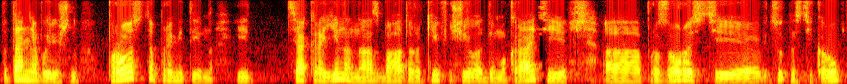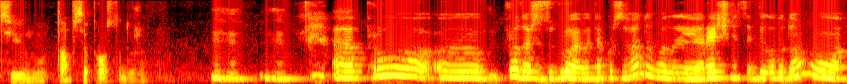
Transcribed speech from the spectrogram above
питання вирішено. Просто примітивно. І ця країна нас багато років вчила демократії, прозорості, відсутності корупції. Ну там все просто дуже. Угу. Е, Про е, продаж зброї ви також згадували. Речниця Білого Дому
